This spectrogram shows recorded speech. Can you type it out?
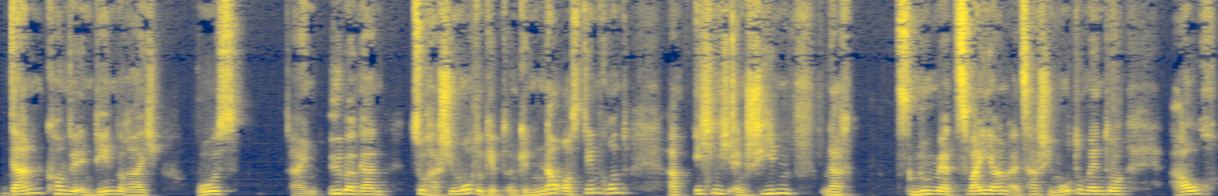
dann kommen wir in den Bereich, wo es einen Übergang zu Hashimoto gibt. Und genau aus dem Grund habe ich mich entschieden, nach nunmehr zwei Jahren als Hashimoto-Mentor auch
